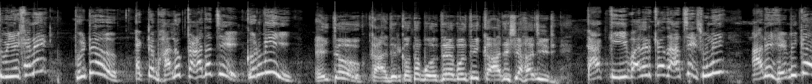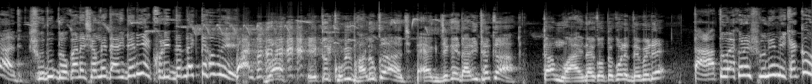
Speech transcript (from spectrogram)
তুই এখানে? ফুটো একটা ভালো কাজ আছে করবি? এই তো কাজের কথা বলতে না বলতেই কাজ এসে হাজির। তা কি বালের কাজ আছে শুনি? আরে হেভি কাজ। শুধু দোকানের সামনে দাঁড়িয়ে দাঁড়িয়ে খরিদ্দার দেখতে হবে। বাহ এ তো খুবই ভালো কাজ। এক জায়গায় দাঁড়িয়ে থাকা। তা মায়না কত করে দেবে রে? তা তো এখনও শুনিনি কাকু।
